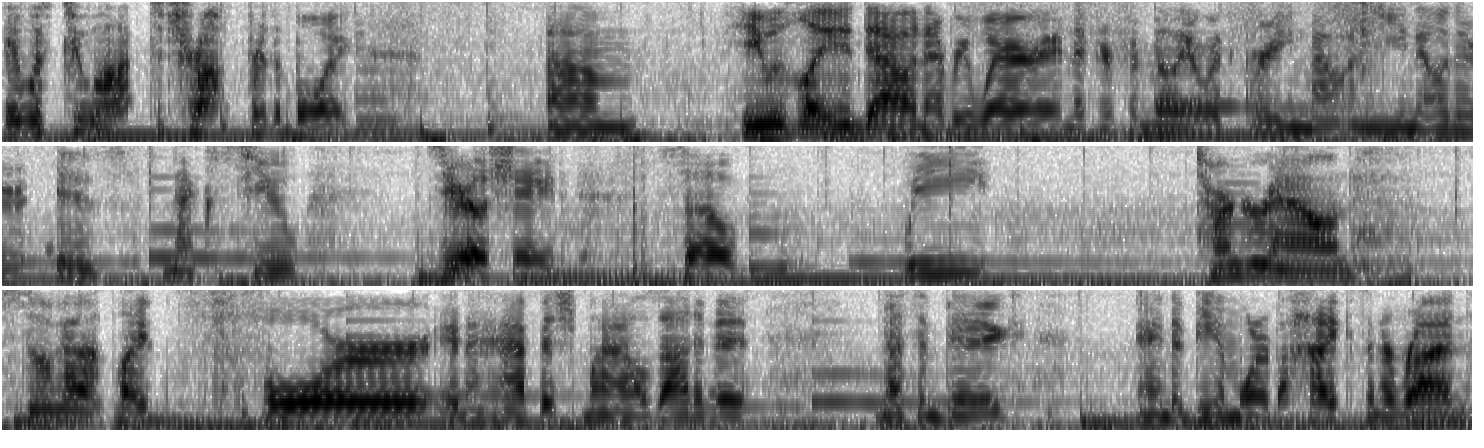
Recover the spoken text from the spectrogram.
it was too hot to trot for the boy. Um, he was laying down everywhere, and if you're familiar with Green Mountain, you know there is next to zero shade. So we turned around, still got like four and a half ish miles out of it. Nothing big. Ended up being more of a hike than a run.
